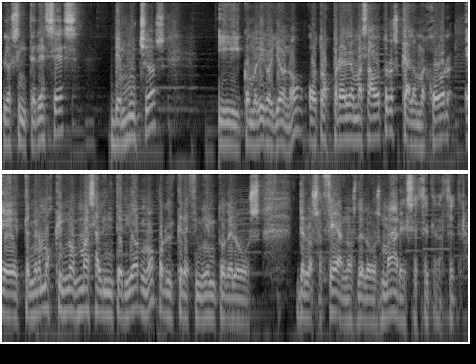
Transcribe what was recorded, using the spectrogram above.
los intereses de muchos y, como digo yo, ¿no? Otros problemas a otros que a lo mejor eh, tendremos que irnos más al interior, ¿no? Por el crecimiento de los, de los océanos, de los mares, etcétera, etcétera.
